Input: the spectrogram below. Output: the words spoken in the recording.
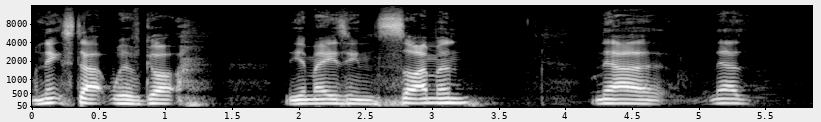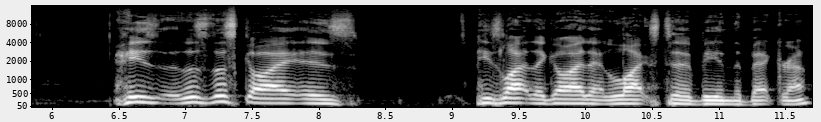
next up we've got the amazing Simon. Now, now, he's this this guy is he's like the guy that likes to be in the background.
